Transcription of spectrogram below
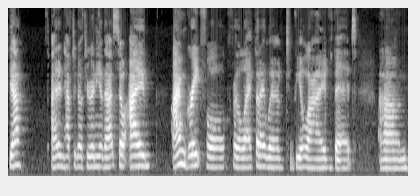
yeah, I didn't have to go through any of that. So I'm, I'm grateful for the life that I lived to be alive, that, um,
